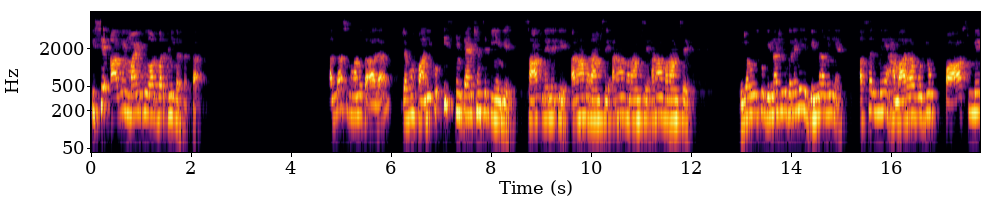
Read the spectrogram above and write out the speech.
اس سے آگے مائنڈ کوئی اور ورک نہیں کر سکتا۔ اللہ سبحانہ تعالی جب ہم پانی کو اس انٹینشن سے پیئیں گے، سانس لے لے کے، آرام آرام سے، آرام آرام سے، آرام آرام سے، تو جب ہم اس کو گننا شروع کریں گے، یہ گننا نہیں ہے۔ اصل میں ہمارا وہ جو پاس میں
